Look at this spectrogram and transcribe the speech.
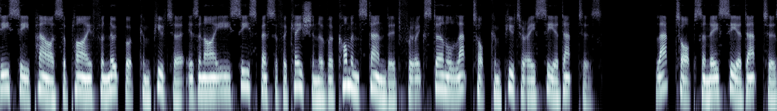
DC power supply for notebook computer is an IEC specification of a common standard for external laptop computer AC adapters. Laptops and AC adapters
